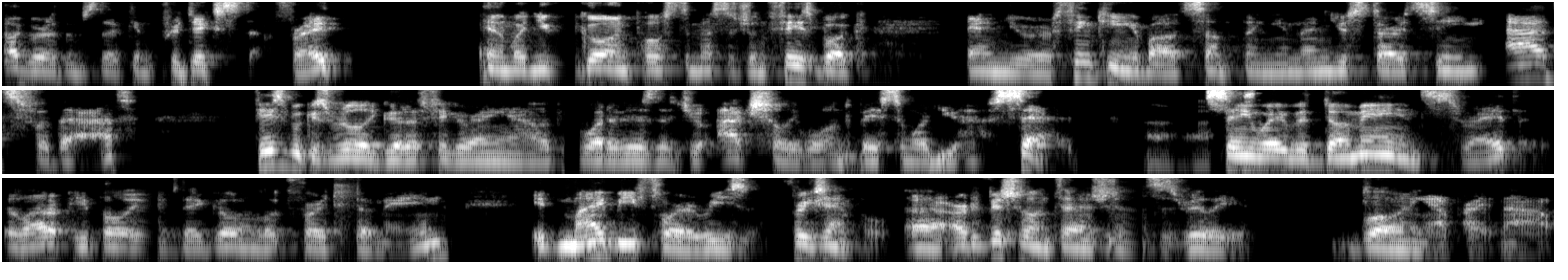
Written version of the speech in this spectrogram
algorithms that can predict stuff, right? And when you go and post a message on Facebook, and you're thinking about something and then you start seeing ads for that facebook is really good at figuring out what it is that you actually want based on what you have said. Uh-huh. same way with domains right? A lot of people if they go and look for a domain it might be for a reason. For example uh, artificial intelligence is really blowing up right now.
